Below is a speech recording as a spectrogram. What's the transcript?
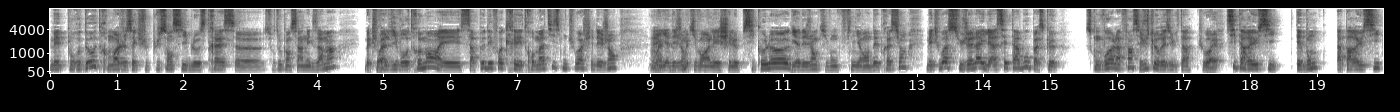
Mais pour d'autres, moi, je sais que je suis plus sensible au stress, surtout quand c'est un examen. Bah, tu vas le vivre autrement et ça peut des fois créer des traumatismes, tu vois, chez des gens. Il y a des gens qui vont aller chez le psychologue, il y a des gens qui vont finir en dépression. Mais tu vois, ce sujet-là, il est assez tabou parce que ce qu'on voit à la fin, c'est juste le résultat. Tu vois, si t'as réussi, t'es bon. T'as pas réussi,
